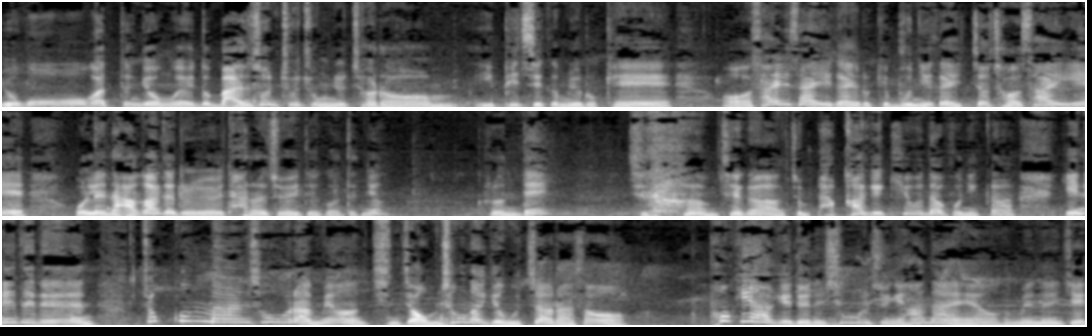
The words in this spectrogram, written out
요거 같은 경우에도 만손초 종류처럼 잎이 지금 이렇게 어, 사이사이가 이렇게 무늬가 있죠. 저 사이에 원래는 아가들을 달아줘야 되거든요. 그런데 지금 제가 좀 박하게 키우다 보니까 얘네들은 조금만 소홀하면 진짜 엄청나게 못 자라서 포기하게 되는 식물 중에 하나예요. 그러면은 이제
